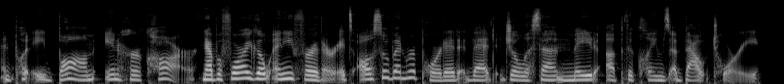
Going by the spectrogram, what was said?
and put a bomb in her car. Now, before I go any further, it's also been reported that Jalissa made up the claims about Torrey,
